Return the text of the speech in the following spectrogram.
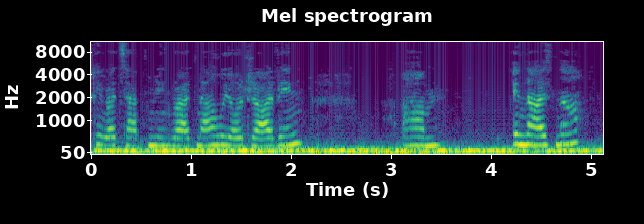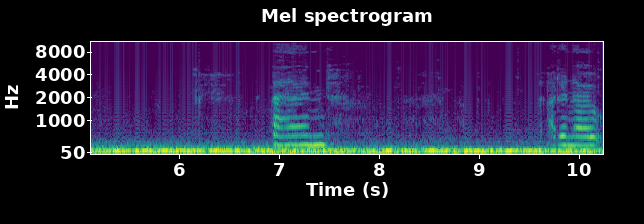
Currently what's happening right now. We are driving um, in Knysna. And I don't know,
